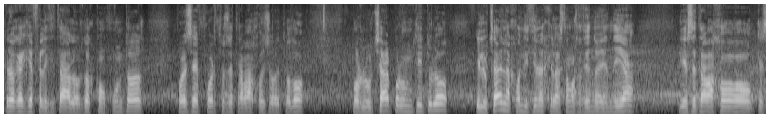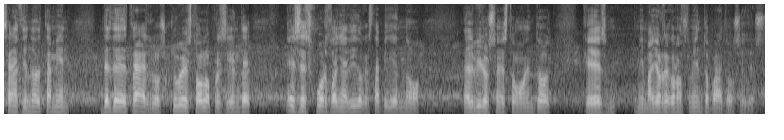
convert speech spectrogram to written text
Creo que hay que felicitar a los dos conjuntos por ese esfuerzo, ese trabajo y sobre todo por luchar por un título y luchar en las condiciones que la estamos haciendo hoy en día y ese trabajo que están haciendo también desde detrás los clubes, todos los presidentes, ese esfuerzo añadido que está pidiendo el virus en estos momentos, que es mi mayor reconocimiento para todos ellos.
